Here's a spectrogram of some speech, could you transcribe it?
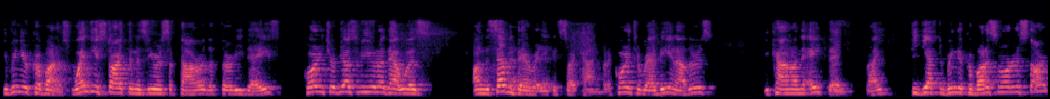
You bring your carbonas. When do you start the Naziris of Tara, the 30 days? According to Rabbi Yosef Yehuda, that was on the seventh day already, you could start counting. But according to Rabbi and others, you count on the eighth day, right? Did you have to bring the karbanos in order to start?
